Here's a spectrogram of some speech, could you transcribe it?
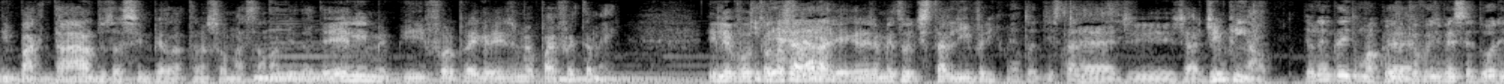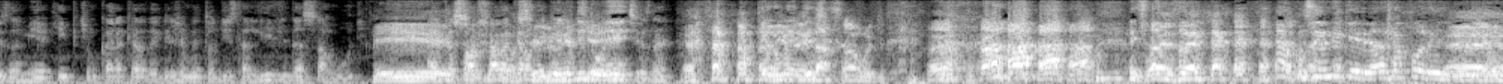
impactados assim pela transformação na vida dele e foram para a igreja. Meu pai foi também. E levou que toda a família. Era? A igreja Metodista Livre. Metodista Livre. É, de Jardim Pinhal. Eu lembrei de uma coisa É. que eu fui de vencedores na minha equipe, tinha um cara que era da Igreja Metodista Livre da Saúde. Isso, Aí o pessoal achava que era uma igreja de doentes, né? Porque era uma Livre igreja- da saúde. Pois é. É, o Conselho ele era japonês. É, né?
